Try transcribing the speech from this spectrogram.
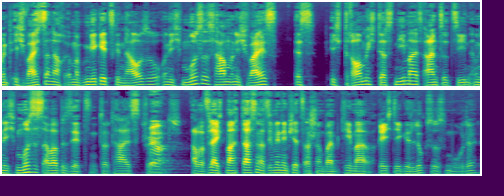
Und ich weiß dann auch immer, mir geht's genauso und ich muss es haben und ich weiß, es ich traue mich das niemals anzuziehen und ich muss es aber besitzen. Total strange. Ja. Aber vielleicht macht das, und da sind wir nämlich jetzt auch schon beim Thema richtige Luxusmode,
